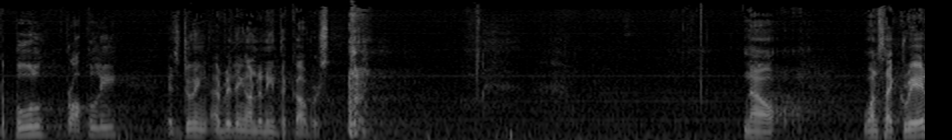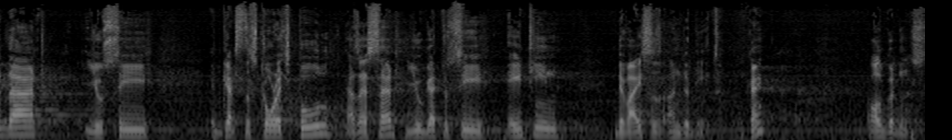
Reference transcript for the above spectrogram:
the pool properly. It's doing everything underneath the covers. now, once I create that, you see it gets the storage pool. As I said, you get to see 18 devices underneath, okay? All goodness.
